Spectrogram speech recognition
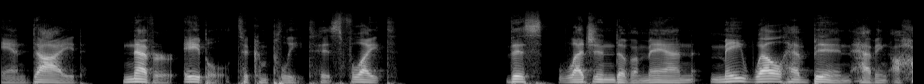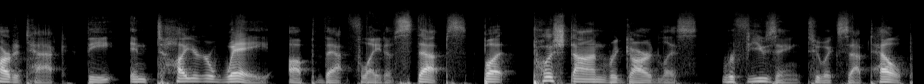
and died, never able to complete his flight. This legend of a man may well have been having a heart attack the entire way up that flight of steps, but pushed on regardless, refusing to accept help.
